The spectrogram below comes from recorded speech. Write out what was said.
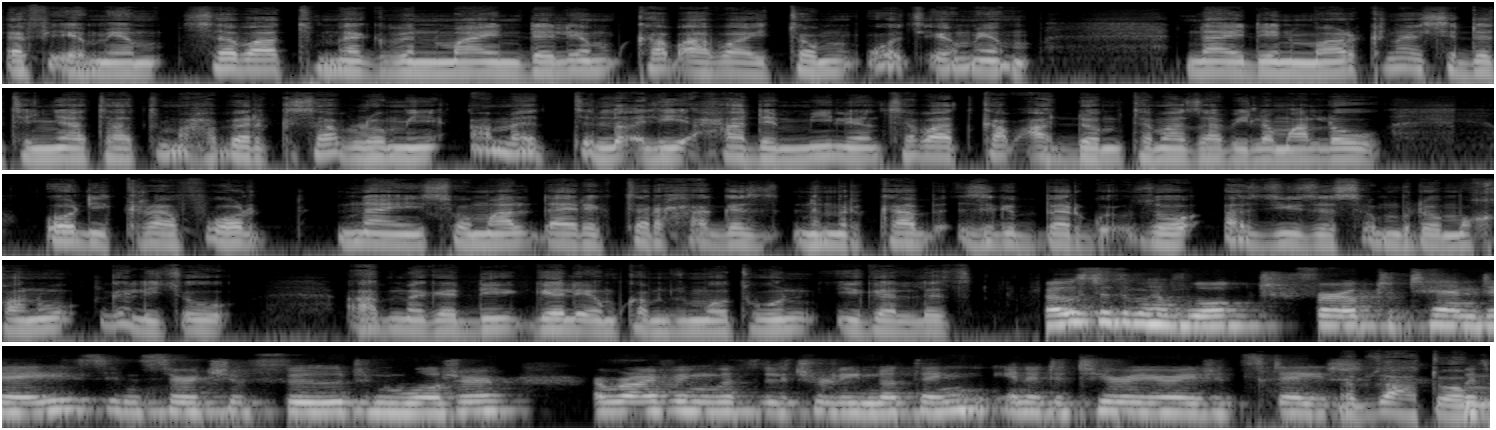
ጠፍኦም እዮም ሰባት መግብን ማይን ደልዮም ካብ ኣባይቶም ወፂኦም እዮም ናይ ዴንማርክ ናይ ስደተኛታት ማሕበር ክሳብ ሎሚ ዓመት ልዕሊ ሓደ ሚልዮን ሰባት ካብ ዓዶም ተማዛቢሎም ኣለው ኦዲ ክራፍዎርድ ናይ ሶማል ዳይረክተር ሓገዝ ንምርካብ ዝግበር ጉዕዞ ኣዝዩ ዘሰምብዶ ምዃኑ ገሊጹ ኣብ መገዲ ገሊኦም ከም ዝሞት እውን ይገልጽ መብዛሕትኦም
